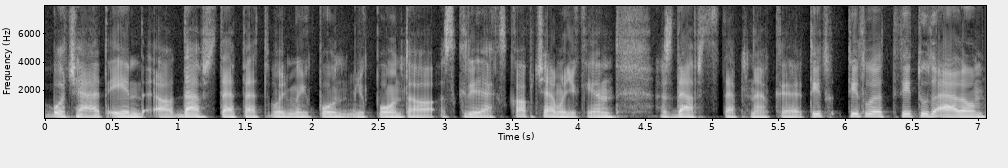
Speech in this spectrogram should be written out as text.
bocsánat, én a dubstepet, mondjuk pont, mondjuk pont a Skrillex kapcsán, mondjuk én az dubstepnek titulálom,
